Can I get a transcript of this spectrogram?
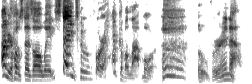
I'm your host, as always. Stay tuned for a heck of a lot more. Over and out.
